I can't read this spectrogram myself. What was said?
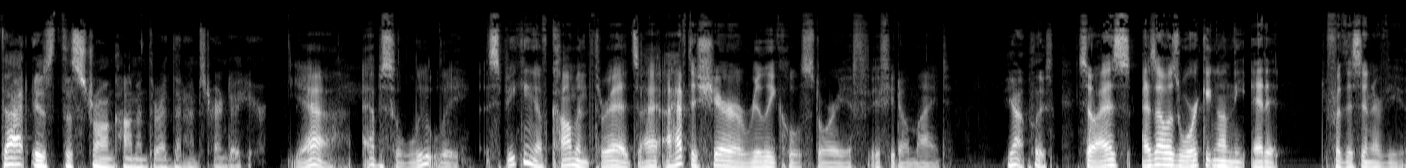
that is the strong common thread that I'm starting to hear. Yeah, absolutely. Speaking of common threads, I, I have to share a really cool story if if you don't mind. Yeah, please. So as as I was working on the edit for this interview,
